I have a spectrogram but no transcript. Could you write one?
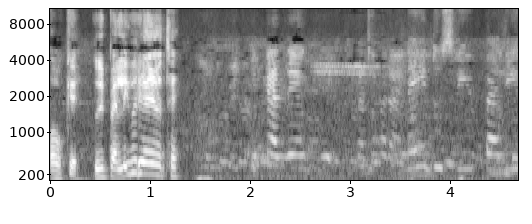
ਓਕੇ ਤੁਸੀਂ ਪਹਿਲੀ ਵਾਰ ਆਏ ਹੋ ਇੱਥੇ नहीं दूसरी पहली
